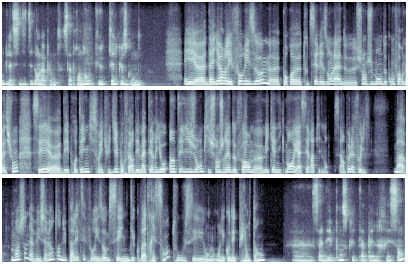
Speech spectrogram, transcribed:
ou de l'acidité dans la plante. Ça prend donc que quelques secondes. Et euh, d'ailleurs, les phorisomes, euh, pour euh, toutes ces raisons-là de changement de conformation, c'est des protéines qui sont étudiées pour faire des matériaux intelligents qui changeraient de forme mécaniquement et assez rapidement. C'est un peu la folie. Bah, moi, j'en avais jamais entendu parler de ces phorisomes. C'est une découverte récente ou c'est on, on les connaît depuis longtemps? Euh, ça dépend ce que tu appelles récent.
